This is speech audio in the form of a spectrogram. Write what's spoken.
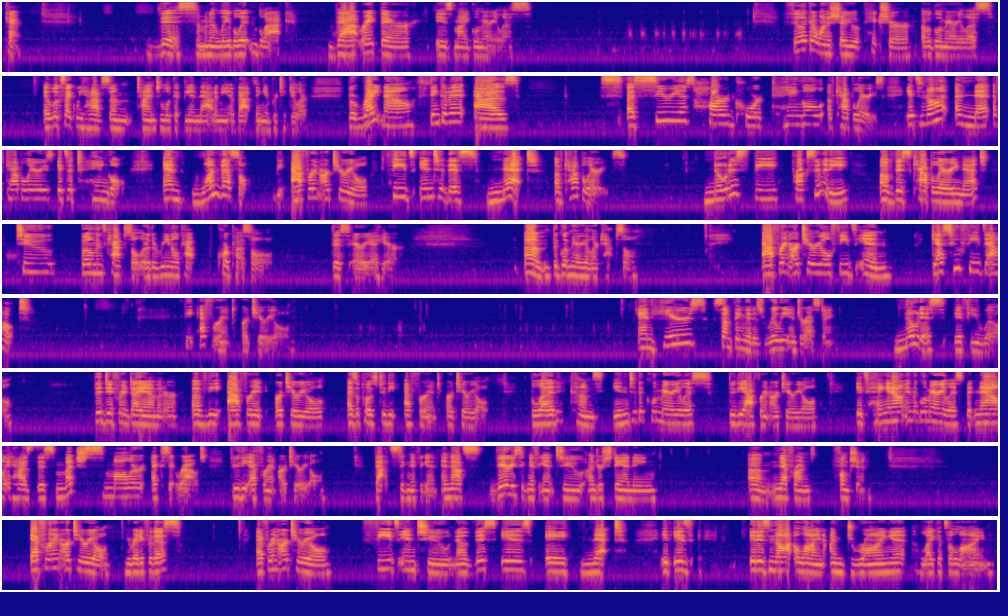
Okay. This, I'm going to label it in black. That right there is my glomerulus. I feel like I want to show you a picture of a glomerulus. It looks like we have some time to look at the anatomy of that thing in particular. But right now, think of it as a serious, hardcore tangle of capillaries. It's not a net of capillaries, it's a tangle. And one vessel, the afferent arteriole, feeds into this net of capillaries. Notice the proximity of this capillary net to Bowman's capsule or the renal cap corpuscle this area here, um, the glomerular capsule. Afferent arteriole feeds in. Guess who feeds out? The efferent arteriole. And here's something that is really interesting. Notice, if you will, the different diameter of the afferent arteriole as opposed to the efferent arteriole. Blood comes into the glomerulus through the afferent arteriole. It's hanging out in the glomerulus, but now it has this much smaller exit route through the efferent arteriole. That's significant, and that's very significant to understanding um, nephron function. Efferent arteriole, you ready for this? Efferent arteriole feeds into, now this is a net. It is, it is not a line. I'm drawing it like it's a line.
